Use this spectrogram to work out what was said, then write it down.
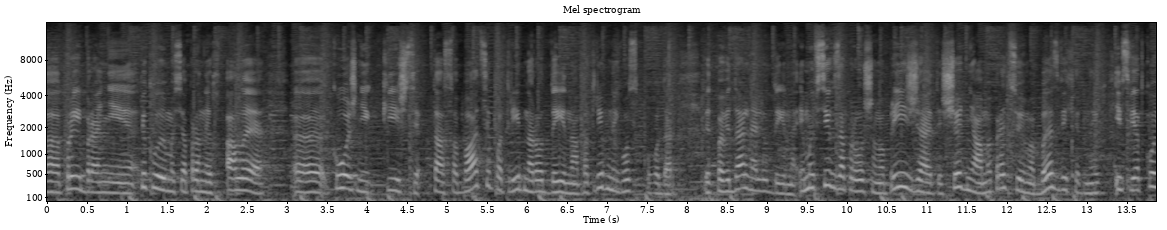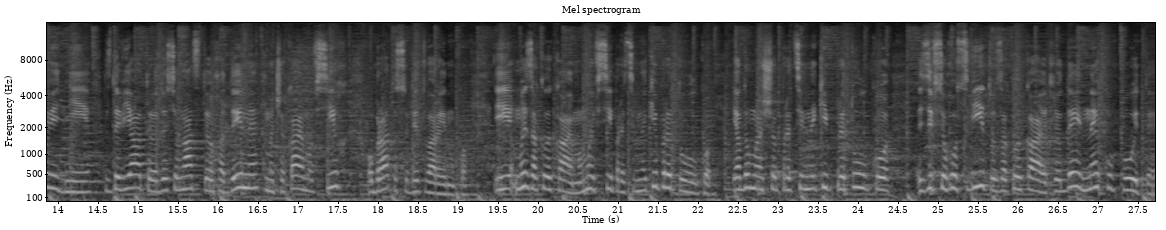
е, прибрані, піклуємося про них, але Е, Кожній кішці та собаці потрібна родина, потрібний господар, відповідальна людина. І ми всіх запрошуємо. Приїжджайте щодня. Ми працюємо без вихідних і в святкові дні з 9 до 17 години. Ми чекаємо всіх обрати собі тваринку. І ми закликаємо. Ми всі працівники притулку. Я думаю, що працівники притулку зі всього світу закликають людей не купуйте.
